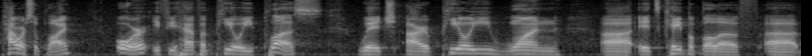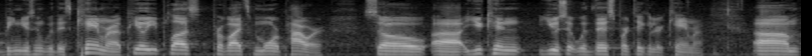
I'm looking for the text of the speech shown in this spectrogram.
power supply or if you have a PoE Plus, which our PoE 1 uh, it's capable of uh, being used with this camera. PoE Plus provides more power. So uh, you can use it with this particular camera. Um,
